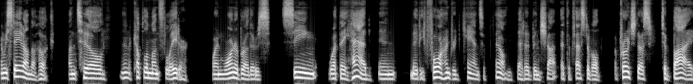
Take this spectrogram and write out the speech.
And we stayed on the hook until then a couple of months later when Warner Brothers, seeing what they had in maybe 400 cans of film that had been shot at the festival, approached us to buy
